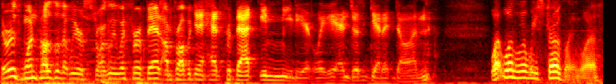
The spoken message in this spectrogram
There was one puzzle that we were struggling with for a bit. I'm probably gonna head for that immediately and just get it done. What one were we struggling with?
